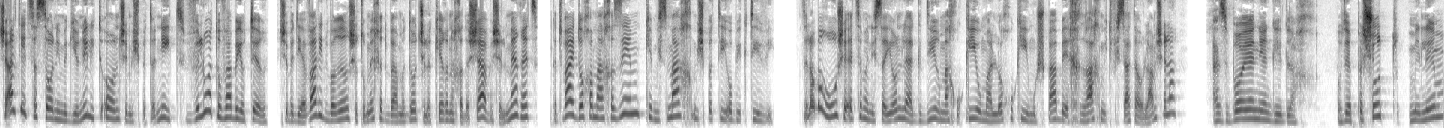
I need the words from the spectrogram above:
שאלתי את ששון אם הגיוני לטעון שמשפטנית, ולו הטובה ביותר, שבדיעבד התברר שתומכת בעמדות של הקרן החדשה ושל מרץ, כתבה את דוח המאחזים כמסמך משפטי אובייקטיבי. זה לא ברור שעצם הניסיון להגדיר מה חוקי ומה לא חוקי מושפע בהכרח מתפיסת העולם שלה? אז בואי אני אגיד לך, זה פשוט מילים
